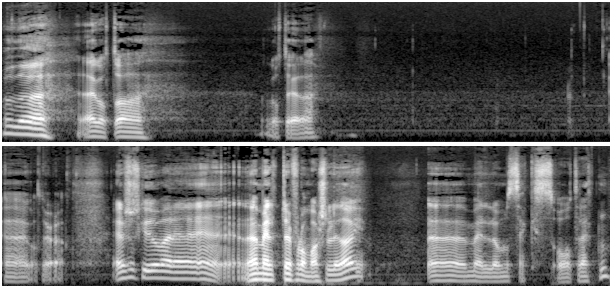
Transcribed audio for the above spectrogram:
Men det, det er godt å, godt å gjøre det. Er godt å gjøre det. Ellers så skulle det jo være Det er meldt flomvarsel i dag. Eh, mellom 6 og 13.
